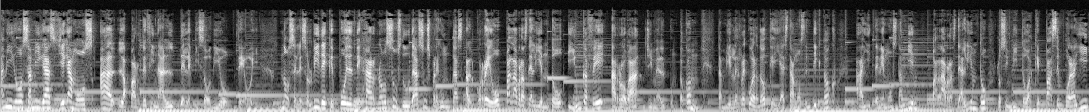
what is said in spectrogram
Amigos, amigas, llegamos a la parte final del episodio de hoy. No se les olvide que pueden dejarnos sus dudas, sus preguntas al correo palabras de aliento y un café. También les recuerdo que ya estamos en TikTok. Ahí tenemos también palabras de aliento. Los invito a que pasen por allí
